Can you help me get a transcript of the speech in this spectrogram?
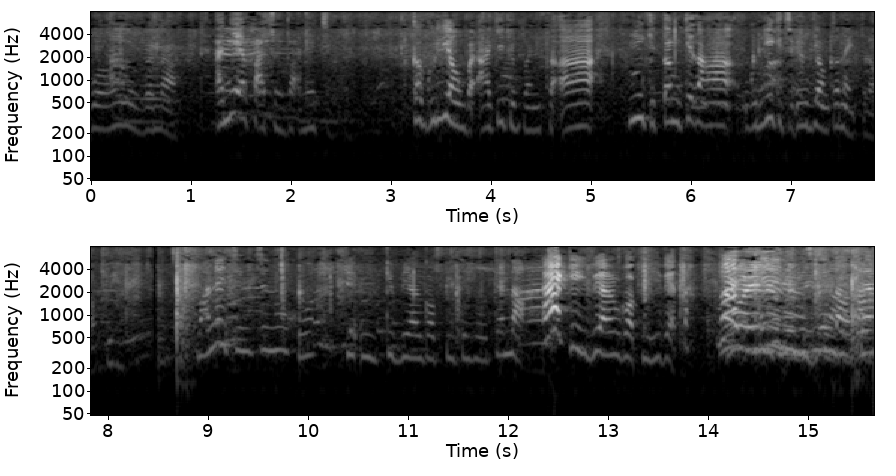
บัวเลยกันนะอันนี้ฟ้าชนฟ้าเนี่ยจริงกับกุลยองไปอาจิตปันสาหนี่จะต้องเจ้ากุลยกิจกุลยองก็ไหนตลอดไปมาเลยจริงจริงนู้นหัวจะกินเบียร์กับปีกหัวจันนะไอ้กินเบียร์กับปีกเด็ดไม่ได้ยินจริงจริงหรอกนะ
